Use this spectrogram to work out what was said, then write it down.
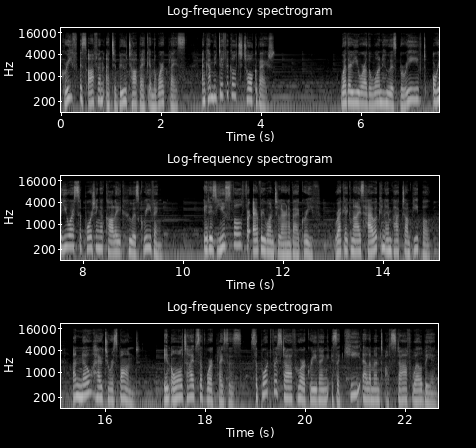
Grief is often a taboo topic in the workplace and can be difficult to talk about. Whether you are the one who is bereaved or you are supporting a colleague who is grieving, it is useful for everyone to learn about grief, recognise how it can impact on people, and know how to respond. In all types of workplaces, support for staff who are grieving is a key element of staff well-being.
